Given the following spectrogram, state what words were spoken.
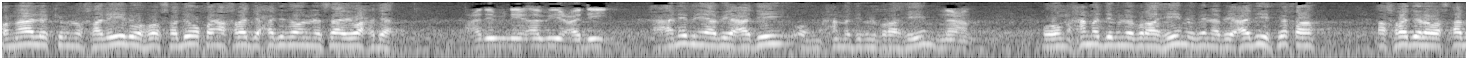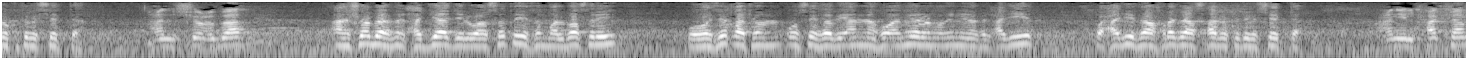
ومالك بن الخليل وهو صدوق أخرج حديثه النسائي وحده. عن ابن أبي عدي. عن ابن أبي عدي ومحمد بن إبراهيم. نعم. وهو محمد بن إبراهيم بن أبي عدي ثقة أخرج له أصحاب الكتب الستة. عن شعبة. عن شعبة بن الحجاج الواسطي ثم البصري وهو ثقة وصف بأنه أمير المؤمنين في الحديث وحديثه أخرجه أصحاب الكتب الستة. عن الحكم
